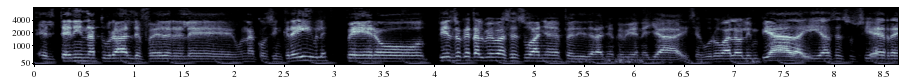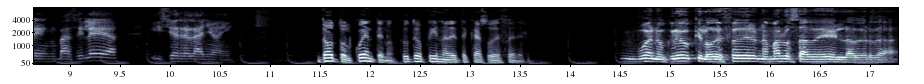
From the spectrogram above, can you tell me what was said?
El tenis natural de Federer es una cosa increíble, pero pienso que tal vez va a ser su año de despedida el año que viene ya y seguro va a la Olimpiada y hace su cierre en Basilea y cierra el año ahí. Doctor, cuéntenos, ¿qué usted opina de este caso de Federer? Bueno, creo que lo de Federer nada más lo sabe él, la verdad.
